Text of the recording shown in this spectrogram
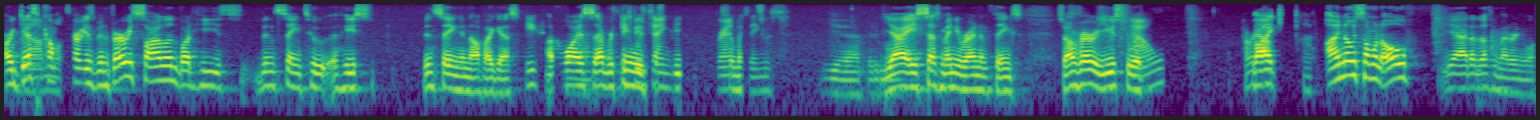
Our guest commentary has been very silent, but he's been saying too. He's been saying enough, I guess. He's- Otherwise, everything been would just saying be. random much- things. Yeah, pretty much. Yeah, he says many random things, so I'm very used to it. Ow. Hurry Like, up. I know someone. Oh, yeah, that doesn't matter anymore.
